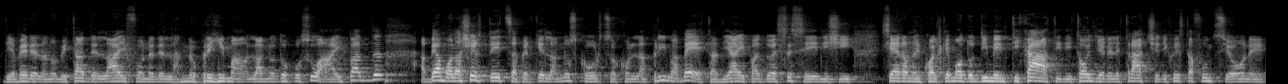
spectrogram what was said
di avere la novità dell'iPhone dell'anno prima, l'anno dopo su iPad. Abbiamo la certezza perché l'anno scorso con la prima beta di iPadOS 16 si erano in qualche modo dimenticati di togliere le tracce di questa funzione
